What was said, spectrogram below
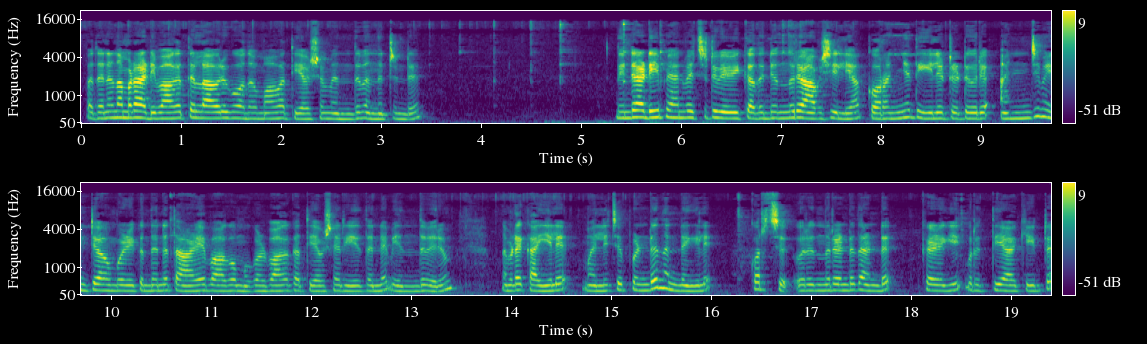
അപ്പോൾ തന്നെ നമ്മുടെ അടിഭാഗത്തുള്ള ആ ഒരു ഗോതമ്പ് മാവ് അത്യാവശ്യം വെന്ത് വന്നിട്ടുണ്ട്. ഇതിന്റെ അടി പാൻ വെച്ചിട്ട് വേവിക്കുക അതിന്റെ ഒന്നും ഒരു ആവശ്യമില്ല. കുറഞ്ഞ തീയിലിട്ടിട്ട് ഒരു അഞ്ച് മിനിറ്റ് ആകുമ്പോഴേക്കും തന്നെ താഴെ ഭാഗം മുകൾ ഭാഗമൊക്കെ അത്യാവശ്യം രീതിയിൽ തന്നെ വെന്ത് വരും. നമ്മുടെ കയ്യിൽ മല്ലിച്ചപ്പ് ഉണ്ടെന്നുണ്ടെങ്കിൽ കുറച്ച് ഒരു ഒന്ന് രണ്ട് തണ്ട് കഴുകി വൃത്തിയാക്കിയിട്ട്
